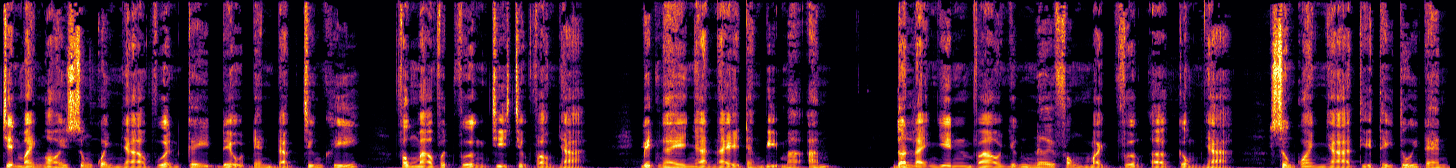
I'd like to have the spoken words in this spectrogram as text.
Trên mái ngói xung quanh nhà vườn cây đều đen đặc chứng khí, phòng mà vất vườn chỉ trực vào nhà. Biết ngay nhà này đang bị ma ám. Đoàn lại nhìn vào những nơi phong mạch vượng ở cổng nhà. Xung quanh nhà thì thấy tối đen,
